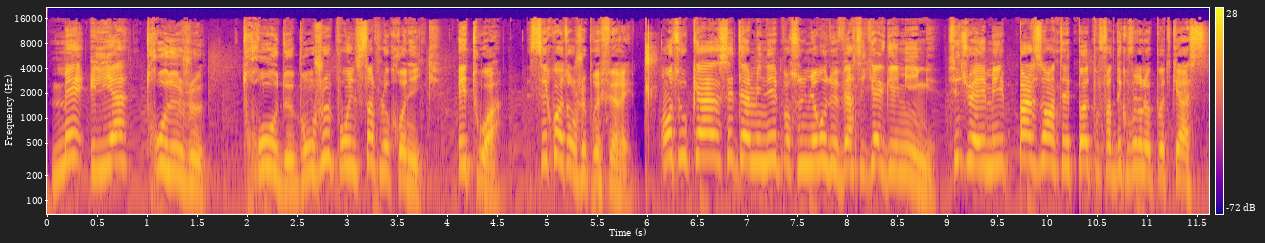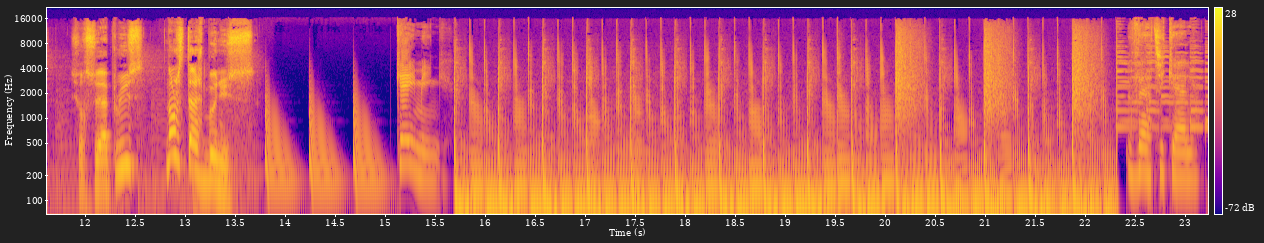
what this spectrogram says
mais il y a trop de jeux, trop de bons jeux pour une simple chronique. Et toi, c'est quoi ton jeu préféré? En tout cas, c'est terminé pour ce numéro de Vertical Gaming. Si tu as aimé, parle-en à tes potes pour faire découvrir le podcast. Sur ce, à plus, dans le stage bonus. Gaming. Vertical.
